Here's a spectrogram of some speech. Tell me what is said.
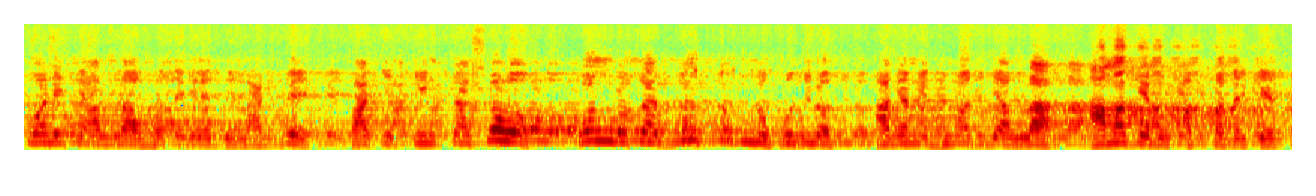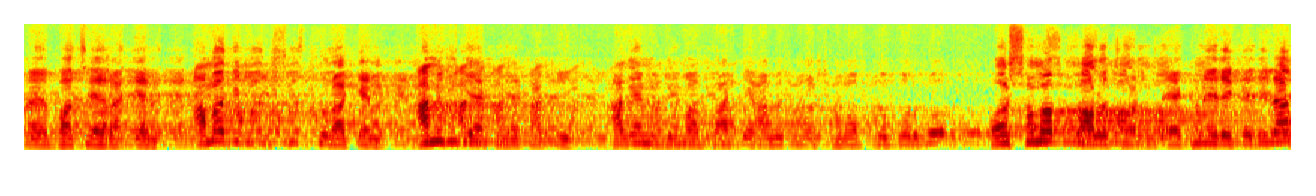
কোয়ালিটি আল্লাহ হতে গেলে যে লাগবে, বাকি তিনটা সহ পনেরোটা গুরুত্বপূর্ণ ফজিলত আগামী জুমা যদি আল্লাহ আমাকে এবং আপনাদেরকে বাঁচিয়ে রাখেন, আমাকে যদি সুস্থ রাখেন, আমি যদি এখানে থাকি, আগামী জুমা বাকি আলোচনা সমাপ্ত করব। অসমাপ্ত আলোচনা এখানে রেখে দিলাম।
